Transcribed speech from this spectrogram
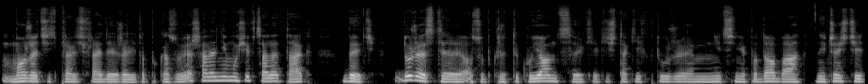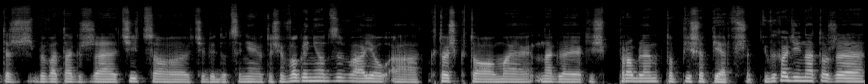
może ci sprawić frajdę, jeżeli to pokazujesz, ale nie musi wcale tak być. Dużo jest y, osób krytykujących, jakichś takich, którym nic nie podoba. Najczęściej też bywa tak, że ci, co ciebie doceniają, to się w ogóle nie odzywają, a ktoś, kto ma nagle jakiś problem, to pisze pierwszy. I wychodzi na to, że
